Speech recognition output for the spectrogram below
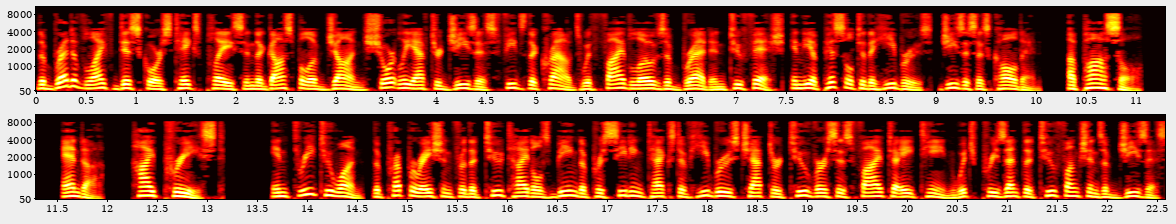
The bread of life discourse takes place in the Gospel of John shortly after Jesus feeds the crowds with five loaves of bread and two fish. In the Epistle to the Hebrews, Jesus is called an apostle and a high priest. In 3-1, the preparation for the two titles being the preceding text of Hebrews chapter 2 verses 5 to 18 which present the two functions of Jesus.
